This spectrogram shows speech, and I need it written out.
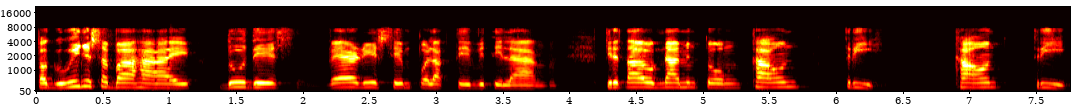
pag uwi nyo sa bahay, do this very simple activity lang. Tinatawag namin tong count 3. Count 3.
